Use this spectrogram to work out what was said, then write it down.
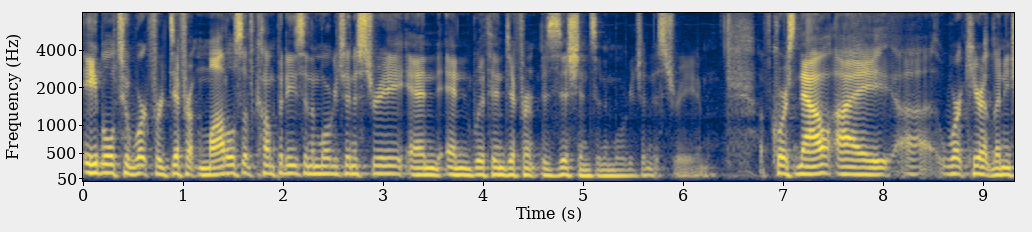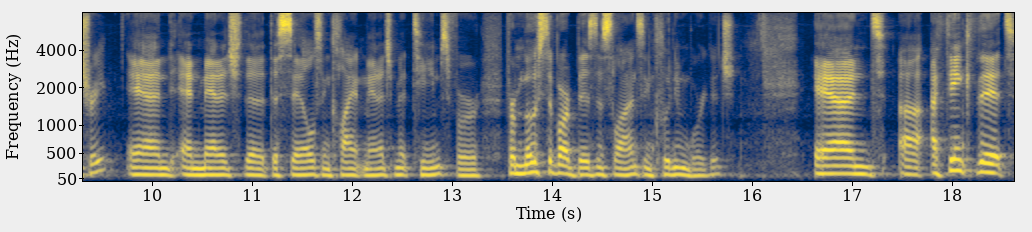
able to work for different models of companies in the mortgage industry and, and within different positions in the mortgage industry. Of course, now I uh, work here at LendingTree and, and manage the, the sales and client management teams for, for most of our business lines, including mortgage. And uh, I think that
